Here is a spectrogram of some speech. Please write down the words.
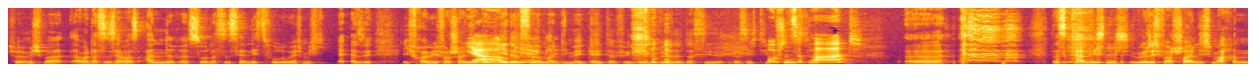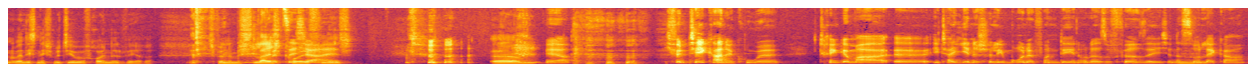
ich würde mich über, aber das ist ja was anderes, so, das ist ja nichts, worüber ich mich, also ich freue mich wahrscheinlich ja, über jede okay, Firma, okay. die mir Geld dafür geben würde, dass, sie, dass ich die Oceans poste. Apart? Äh, das kann ich nicht. Würde ich wahrscheinlich machen, wenn ich nicht mit dir befreundet wäre. Ich bin nämlich leicht käuflich. ähm. Ja. Ich finde Teekanne cool. Ich trinke immer äh, italienische Limone von denen oder so Pfirsich und das ist mm. so mhm. lecker.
